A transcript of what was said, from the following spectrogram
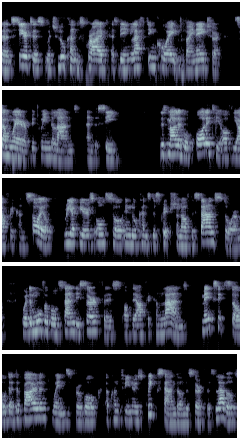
Uh, the Syrtis, which Lucan described as being left inchoate by nature, somewhere between the land and the sea. This malleable quality of the African soil reappears also in Lucan's description of the sandstorm, where the movable sandy surface of the African land makes it so that the violent winds provoke a continuous quicksand on the surface level,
